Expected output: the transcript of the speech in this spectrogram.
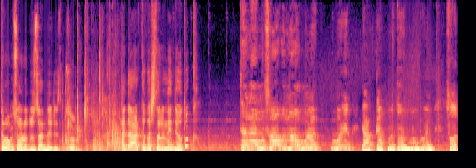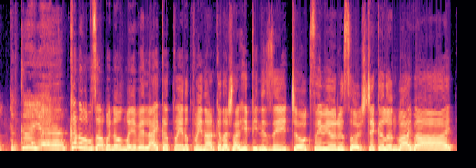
Tamam sonra düzenleriz biz onu. Hadi arkadaşlara ne diyorduk? Kanalımıza abone olmayı unutmayın. Yaklaşmadan unutmayın. Sotkayın. Kanalımıza abone olmayı ve like atmayı unutmayın arkadaşlar. Hepinizi çok seviyoruz. Hoşçakalın. Bay bay.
